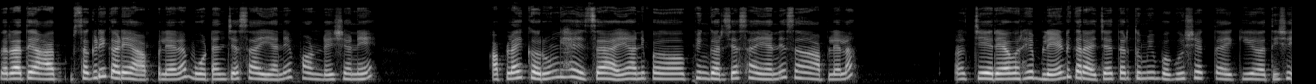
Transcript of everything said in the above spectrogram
तर आता आप सगळीकडे आपल्याला बोटांच्या साह्याने फाउंडेशन हे अप्लाय करून घ्यायचं आहे आणि प फिंगरच्या साह्यानेच आपल्याला चेहऱ्यावर हे ब्लेंड करायचं आहे. तर तुम्ही बघू शकताय की अतिशय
